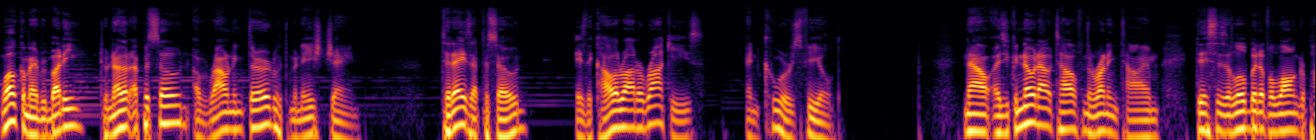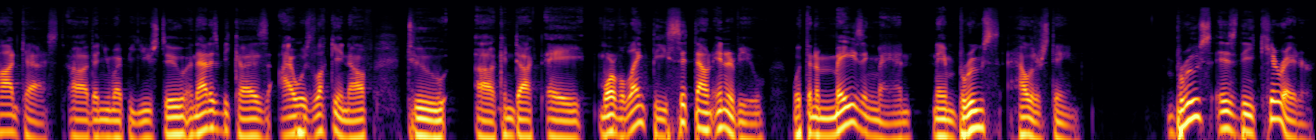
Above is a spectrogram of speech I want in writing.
Welcome, everybody, to another episode of Rounding Third with Muneesh Jain. Today's episode is the Colorado Rockies and Coors Field. Now, as you can no doubt tell from the running time, this is a little bit of a longer podcast uh, than you might be used to, and that is because I was lucky enough to uh, conduct a more of a lengthy sit down interview with an amazing man named Bruce Hellerstein. Bruce is the curator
